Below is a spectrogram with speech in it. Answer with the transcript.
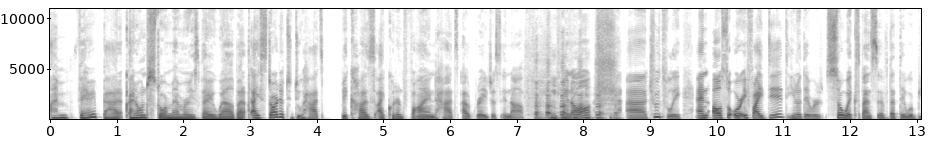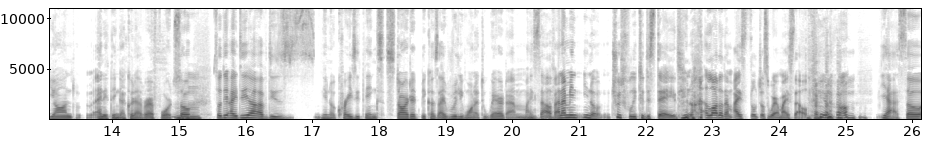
I'm very bad. I don't store memories very well, but I started to do hats because I couldn't find hats outrageous enough, you know, uh, truthfully. And also, or if I did, you know, they were so expensive that they were beyond anything I could ever afford. So, mm-hmm. so the idea of these you know crazy things started because I really wanted to wear them myself. Mm-hmm. And I mean, you know, truthfully to this day, you know, a lot of them I still just wear myself, you know. yeah, so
